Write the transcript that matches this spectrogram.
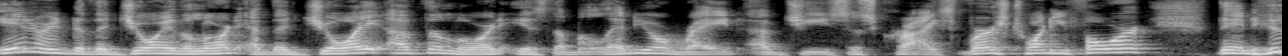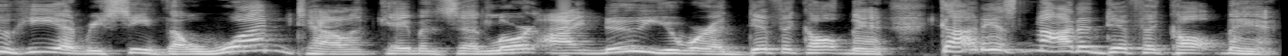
Enter into the joy of the Lord, and the joy of the Lord is the millennial reign of Jesus Christ. Verse 24, then who he had received the one talent came and said, Lord, I knew you were a difficult man. God is not a difficult man,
